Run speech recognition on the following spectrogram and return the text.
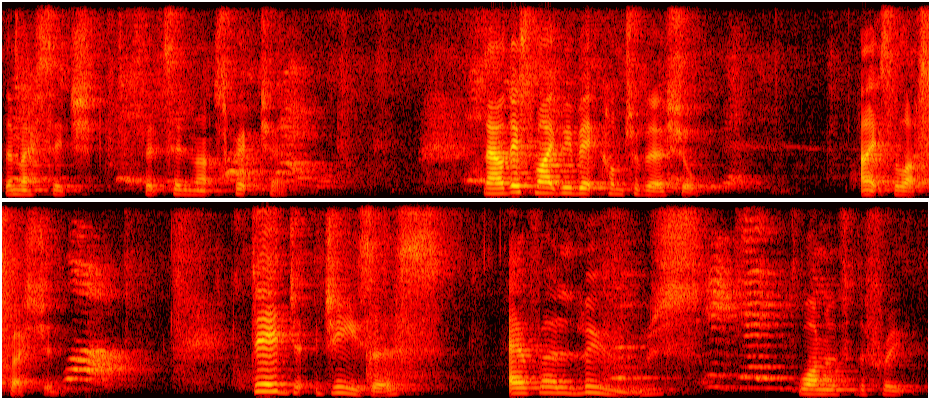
the message that's in that scripture. Now, this might be a bit controversial, and it's the last question. Did Jesus ever lose one of the fruits?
